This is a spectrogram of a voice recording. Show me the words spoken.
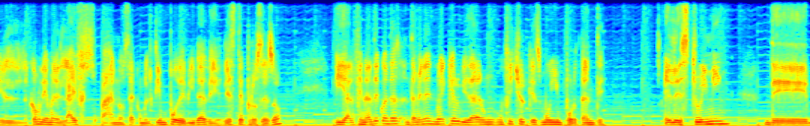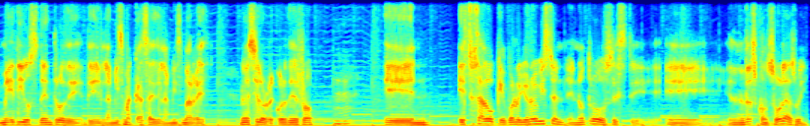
el ¿cómo le llaman? El lifespan, o sea, como el tiempo de vida de, este proceso. Y al final de cuentas, también no hay que olvidar un, feature que es muy importante. El streaming de medios dentro de, la misma casa y de la misma red. No sé si lo recuerdes, Rob. en, esto es algo que, bueno, yo no he visto en, otros, este, eh, en otras consolas, güey.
